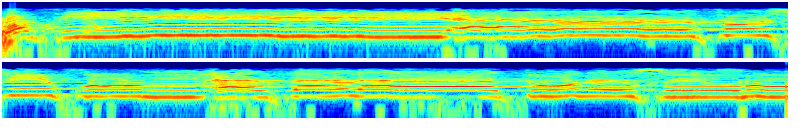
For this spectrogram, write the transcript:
وفي أنفسكم أفلا تبصرون.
